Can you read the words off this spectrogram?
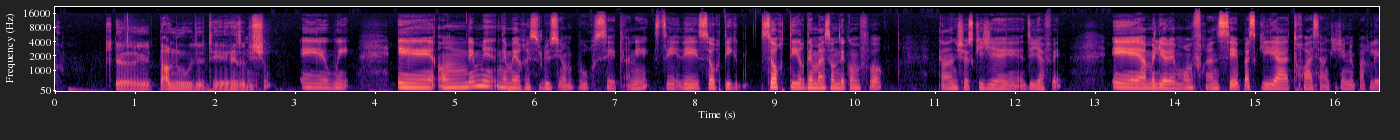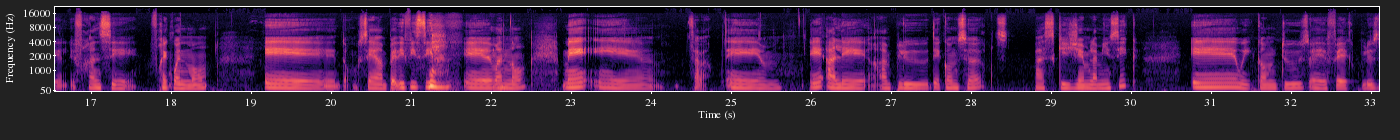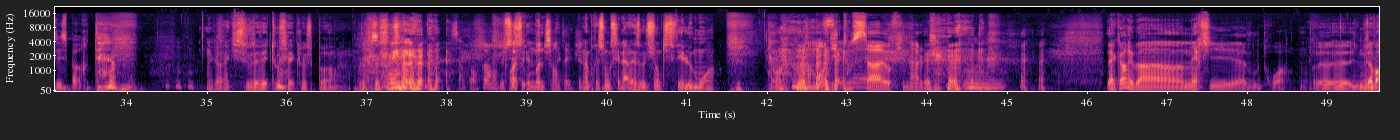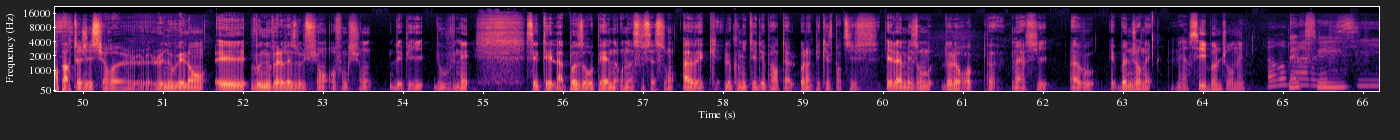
euh, parle-nous de tes résolutions. Et oui. Et une de mes, de mes résolutions pour cette année, c'est de sortir, sortir de ma zone de confort, une chose que j'ai déjà fait, et améliorer mon français parce qu'il y a trois ans que je ne parlais le français fréquemment. Et donc, c'est un peu difficile et maintenant, mais euh, ça va. Et, et aller à plus de concerts parce que j'aime la musique. Et oui, comme tous, euh, faire plus de sport. D'accord, qu'est-ce que vous avez tous avec le sport Oui. C'est important Je pour être en bonne santé. J'ai l'impression que c'est la résolution qui se fait le moins. on dit tout ça au final. Mm. D'accord, et ben merci à vous trois euh, de nous avoir partagé sur euh, le nouvel an et vos nouvelles résolutions en fonction des pays d'où vous venez. C'était la pause européenne en association avec le comité départemental olympique et sportif et la maison de l'Europe. Merci à vous et bonne journée. Merci, bonne journée. Au revoir, Merci. merci.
